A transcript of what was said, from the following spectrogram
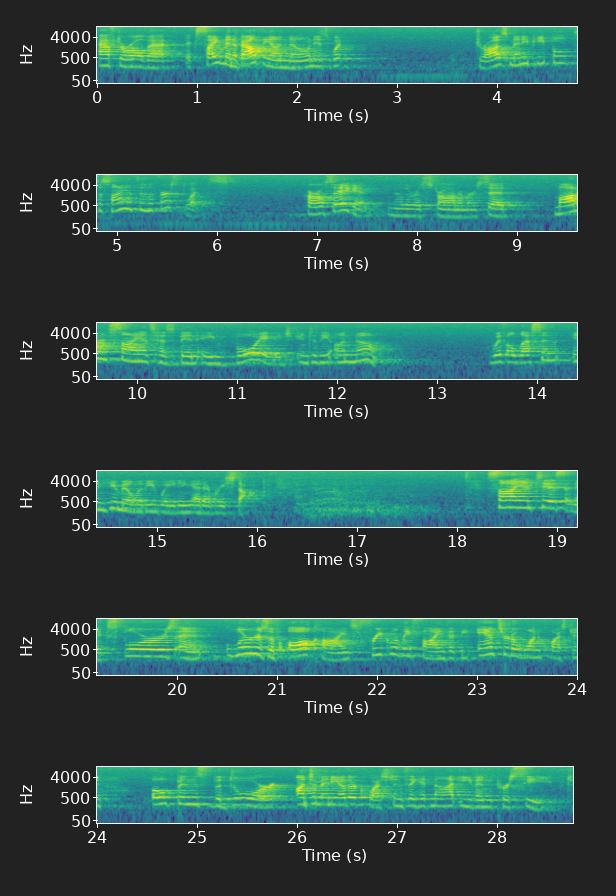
After all, that excitement about the unknown is what draws many people to science in the first place. Carl Sagan, another astronomer, said, modern science has been a voyage into the unknown, with a lesson in humility waiting at every stop. Scientists and explorers and learners of all kinds frequently find that the answer to one question opens the door onto many other questions they had not even perceived.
